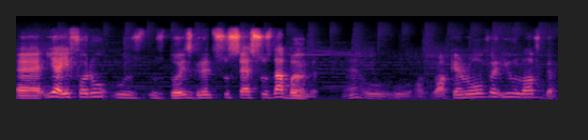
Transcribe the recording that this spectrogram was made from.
é, e aí foram os, os, dois grandes sucessos da banda, né, o, o, Rock and Roll Over e o Love Gun.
